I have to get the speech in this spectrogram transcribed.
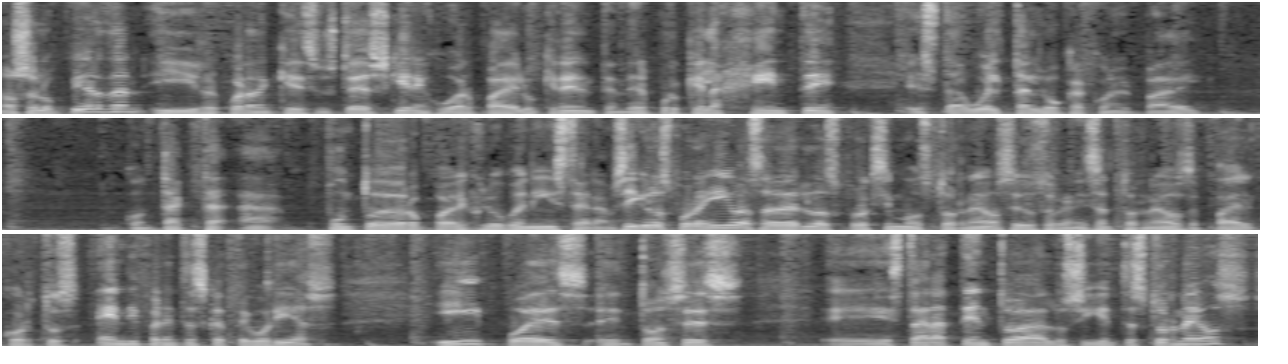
No se lo pierdan y recuerden que si ustedes quieren jugar pádel o quieren entender por qué la gente está vuelta loca con el pádel, contacta a Punto de Oro Padel Club en Instagram. Síguelos por ahí, vas a ver los próximos torneos. Ellos organizan torneos de pádel cortos en diferentes categorías y puedes entonces eh, estar atento a los siguientes torneos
